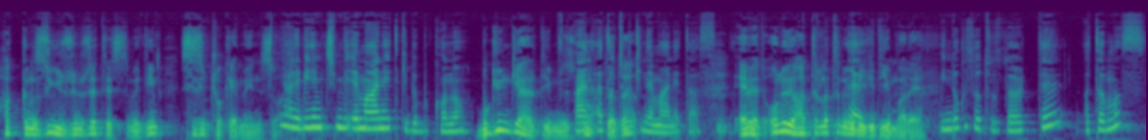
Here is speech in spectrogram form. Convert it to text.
hakkınızı yüzünüze teslim edeyim. Sizin çok emeğiniz var. Yani benim için bir emanet gibi bu konu. Bugün geldiğimiz yani noktada... Atatürk'ün emaneti aslında. Evet onu hatırlatın öyle evet. gideyim araya. 1934'te atamız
